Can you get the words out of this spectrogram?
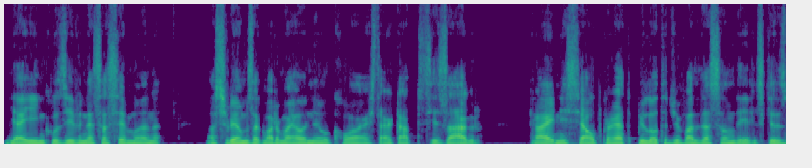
E aí, inclusive, nessa semana, nós tivemos agora uma reunião com a startup Cisagro para iniciar o projeto piloto de validação deles, que eles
